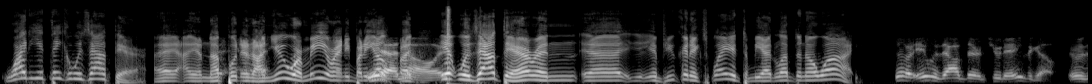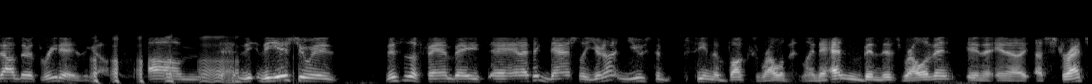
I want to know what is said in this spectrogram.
Why do you think it was out there? I, I am not putting it on you or me or anybody yeah, else, but no, it, it, was out there, and uh, if you can explain it to me, I'd love to know why. So it was out there two days ago. It was out there three days ago. um, the, the issue is this is a fan base, and I think nationally, you're not used to seeing the Bucks relevant. Like they hadn't been this relevant in a, in a, a stretch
